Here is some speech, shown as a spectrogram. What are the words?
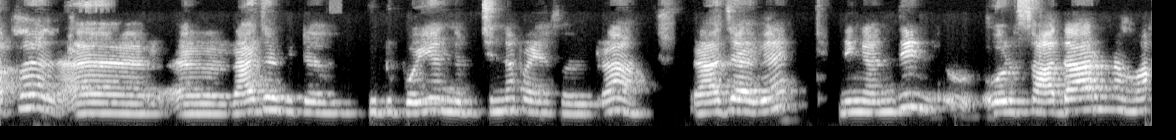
அப்ப ராஜா கிட்ட கூட்டு போய் அந்த சின்ன பையன் சொல்றான் ராஜாவே நீங்க வந்து ஒரு சாதாரணமா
